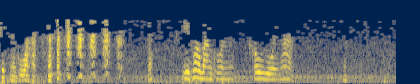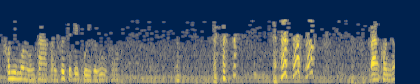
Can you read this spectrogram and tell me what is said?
พิษเนี่ยกูว่านี่พ่อบางคนเขารวยมากเขามีมนหลวงตาไปเพื่อจะได้คุยกับลูกเขาบางคนก็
